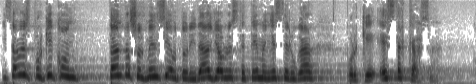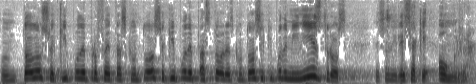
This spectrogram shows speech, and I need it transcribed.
¿Y sabes por qué con tanta solvencia y autoridad yo hablo este tema en este lugar? Porque esta casa, con todo su equipo de profetas, con todo su equipo de pastores, con todo su equipo de ministros, es una iglesia que honra.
